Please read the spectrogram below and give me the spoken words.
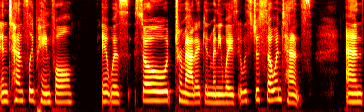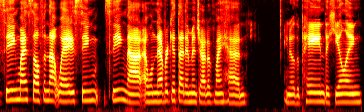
intensely painful it was so traumatic in many ways. It was just so intense. And seeing myself in that way, seeing seeing that, I will never get that image out of my head. You know, the pain, the healing.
